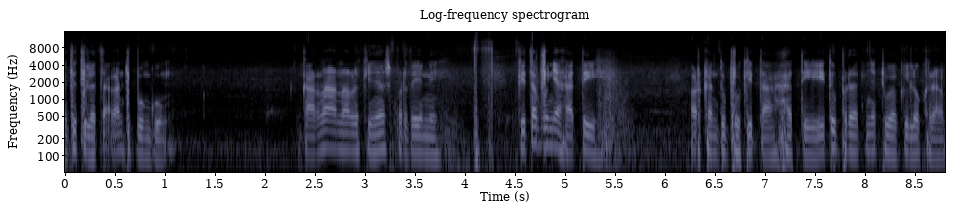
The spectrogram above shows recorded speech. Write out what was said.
itu diletakkan di punggung. Karena analoginya seperti ini. Kita punya hati. Organ tubuh kita, hati itu beratnya 2 kg.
